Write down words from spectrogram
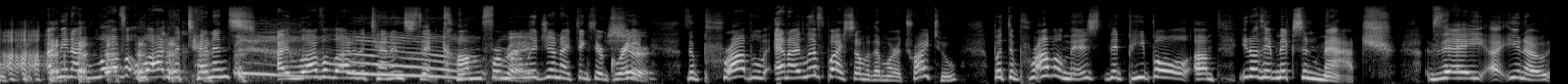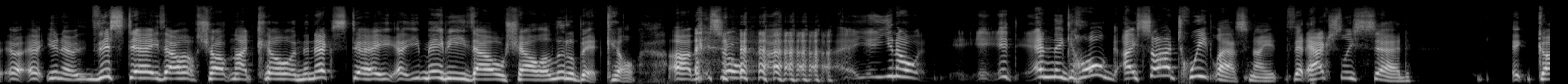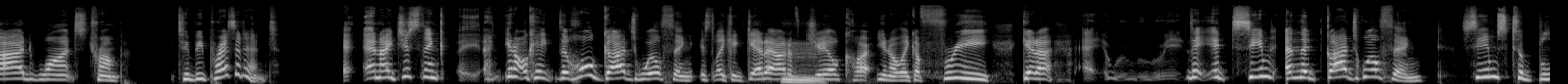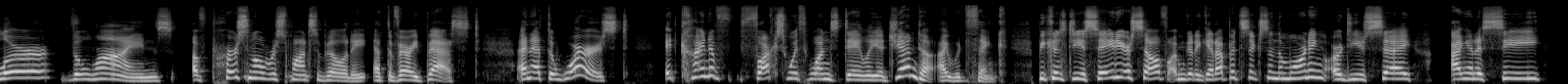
I mean, I love a lot of the tenets. I love a lot of the tenets that come from Right. religion. I think they're great. Sure. The problem, and I live by some of them, or I try to, but the problem is that people, um, you know, they mix and match. They, uh, you know, uh, uh, you know, this day thou shalt not kill, and the next day uh, maybe thou shall a little bit kill. Um, so, uh, you know, it and the whole. I saw a tweet last night that actually said, eh, "God wants Trump to be president." and I just think, eh, you know, okay, the whole God's will thing is like a get out of mm. jail card, you know, like a free get out. Eh, it seems, and the God's will thing seems to blur the lines of personal responsibility at the very best, and at the worst. It kind of fucks with one's daily agenda, I would think. Because do you say to yourself, I'm going to get up at six in the morning, or do you say, I'm going to see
